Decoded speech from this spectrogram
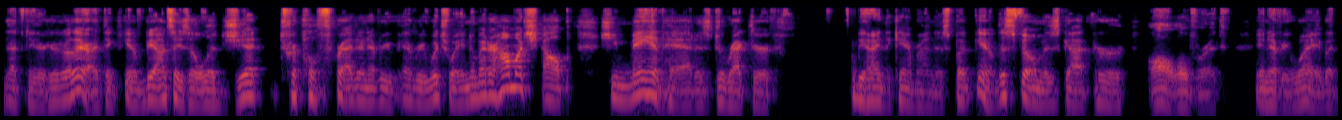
that's neither here nor there. I think you know Beyonce's a legit triple threat in every every which way. No matter how much help she may have had as director behind the camera on this, but you know, this film has got her all over it in every way. But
